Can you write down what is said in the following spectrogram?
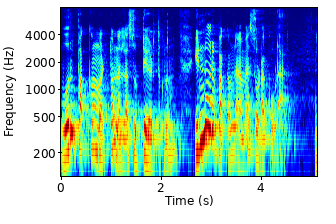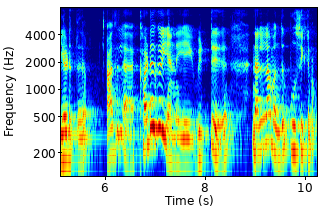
ஒரு பக்கம் மட்டும் நல்லா சுட்டு எடுத்துக்கணும். இன்னொரு பக்கம் நாம் சுடக்கூடாது. எடுத்து அதில் கடுகு எண்ணெயை விட்டு நல்லா வந்து பூசிக்கணும்.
